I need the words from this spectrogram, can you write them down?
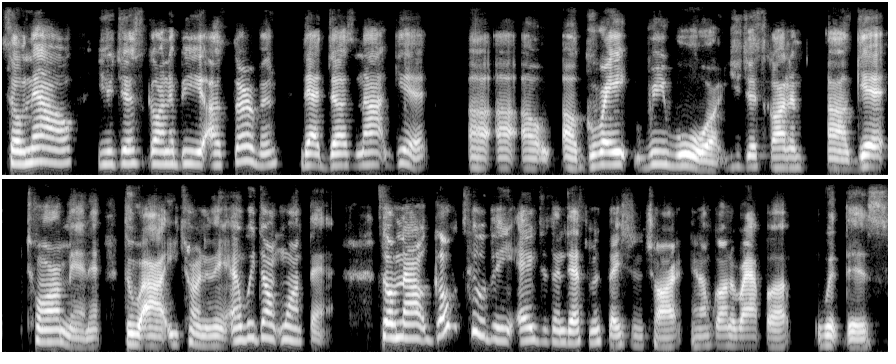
So now you're just gonna be a servant that does not get a a, a, a great reward. You're just gonna uh, get tormented throughout eternity, and we don't want that. So now go to the ages and dispensation chart, and I'm going to wrap up with this,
